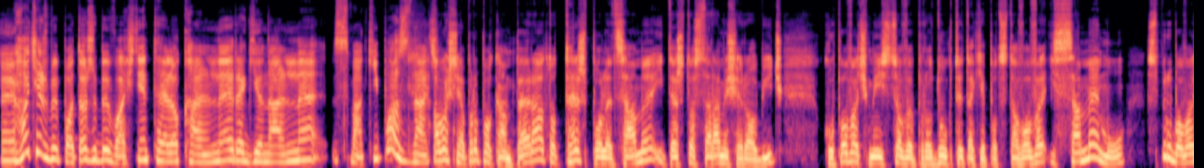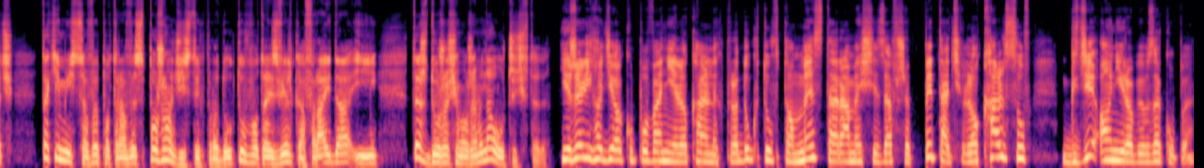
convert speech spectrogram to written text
e, chociażby po to, żeby właśnie te lokalne, regionalne smaki poznać. A właśnie a propos kampera, to też polecamy i też to staramy się robić, kupować miejscowe produkty takie podstawowe i samemu spróbować takie miejscowe potrawy sporządzić z tych produktów, bo to jest wielka frajda i też dużo się możemy nauczyć wtedy. Jeżeli chodzi o kupowanie lokalnych produktów, to my staramy się zawsze pytać lokalsów, gdzie oni robią zakupy.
